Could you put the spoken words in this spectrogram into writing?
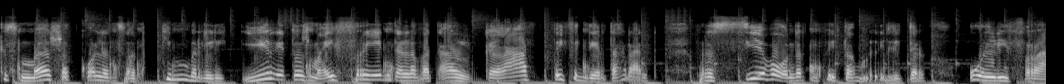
Dis Masha Collins van Kimberley. Hier het ons my vriend hulle wat al klaar 35 rand vir 750 ml olie vra.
